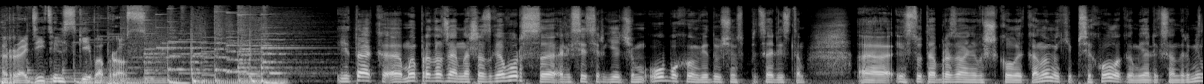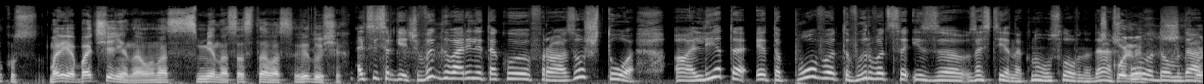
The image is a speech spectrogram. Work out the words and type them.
Родительский вопрос. Итак, э, мы продолжаем наш разговор с Алексеем Сергеевичем Обуховым, ведущим специалистом э, Института образования Высшей школы экономики, психологом. Я Александр Милкус. Мария Баченина, у нас смена состава ведущих. Алексей Сергеевич, вы говорили такую фразу, что а, лето – это повод вырваться из э, застенок, ну, условно, да, школьных, школа, дом, да,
